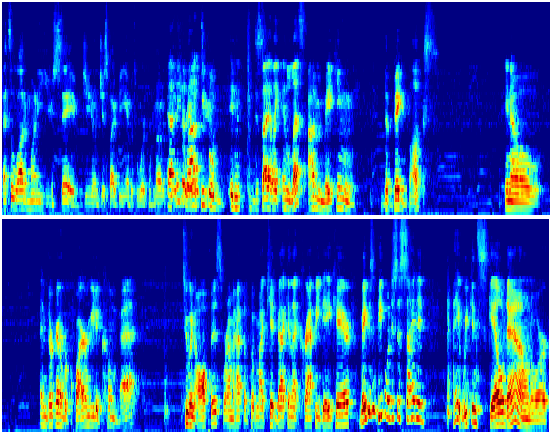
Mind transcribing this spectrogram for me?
that's a lot of money you save, you know, just by being able to work remote. I think a lot of people in, decided like unless I'm making the big bucks, you know, and they're gonna require me to come back to an office where I'm gonna have to put my kid back in that crappy daycare. Maybe some people just decided, hey, we can scale down or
